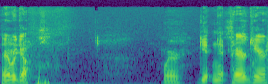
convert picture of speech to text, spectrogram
There we go. We're getting it paired here.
